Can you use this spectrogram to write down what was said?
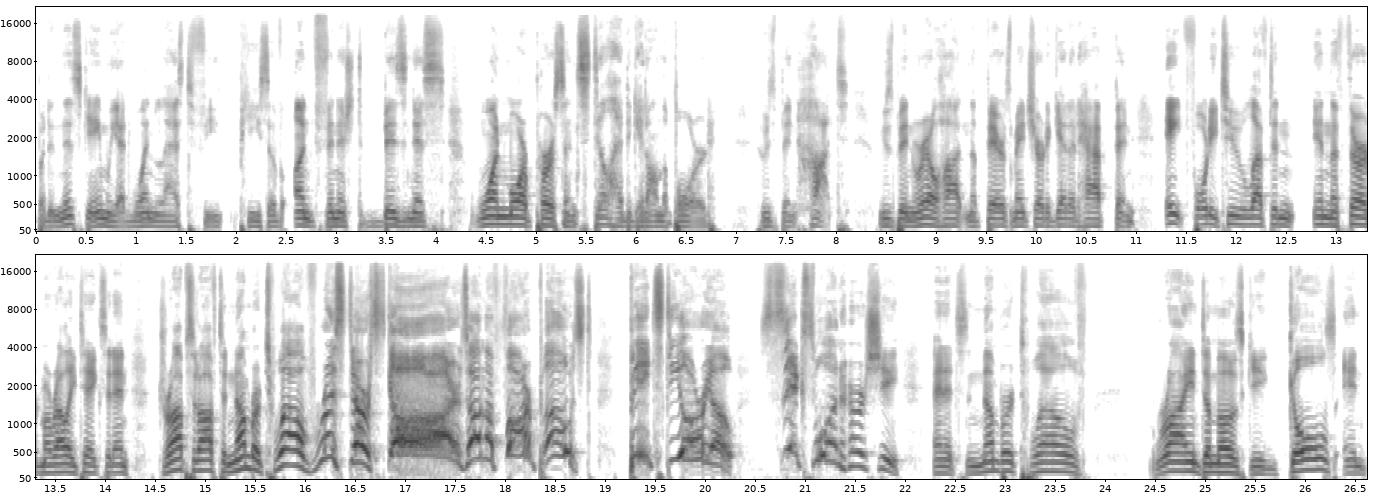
But in this game, we had one last piece of unfinished business. One more person still had to get on the board who's been hot, who's been real hot, and the Bears made sure to get it happen. 8.42 left in, in the third. Morelli takes it in, drops it off to number 12. Wrister scores on the far post, beats D'Orio. 6 1 Hershey. And it's number 12, Ryan Dmowski. Goals in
